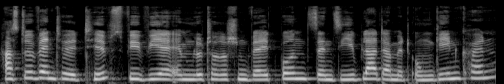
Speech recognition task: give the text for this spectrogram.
hast du eventuell Tipps, wie wir im Lutherischen Weltbund sensibler damit umgehen können?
